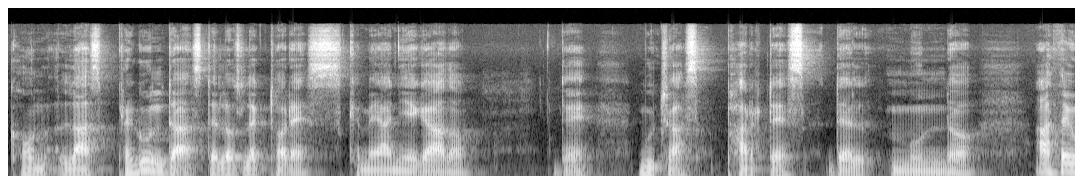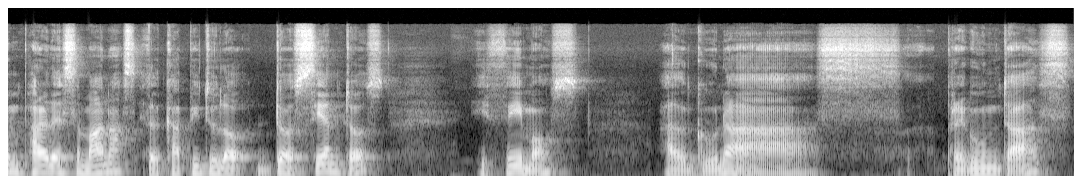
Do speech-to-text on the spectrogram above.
con las preguntas de los lectores que me han llegado de muchas partes del mundo. Hace un par de semanas, el capítulo 200, hicimos algunas preguntas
